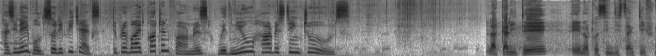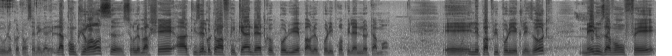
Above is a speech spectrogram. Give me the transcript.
has enabled Sodifitex to provide cotton farmers with new harvesting tools. La qualité est notre signe distinctif, nous, le coton sénégalais. La concurrence sur le marché a accusé le coton africain d'être pollué par le polypropylène notamment. Et il n'est pas plus pollué que les autres, mais nous avons fait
